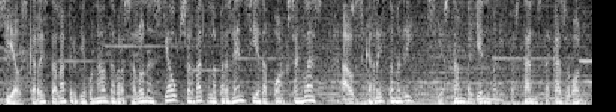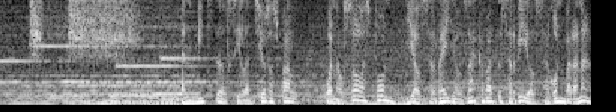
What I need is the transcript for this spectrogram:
Si als carrers de l'Àper Diagonal de Barcelona s'hi ha observat la presència de porcs senglars, als carrers de Madrid s'hi estan veient manifestants de Casa Bona. Enmig del silenciós asfalt, quan el sol es pon i el servei els ha acabat de servir el segon berenar,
